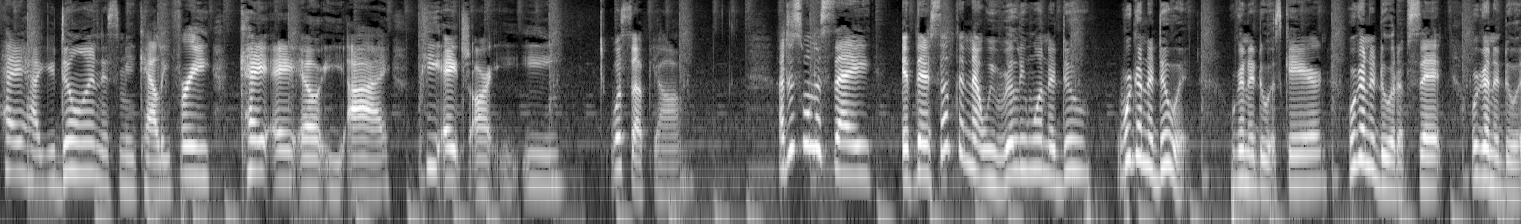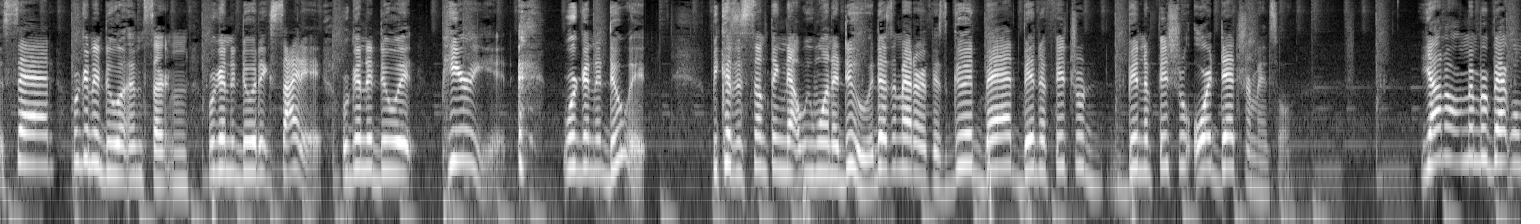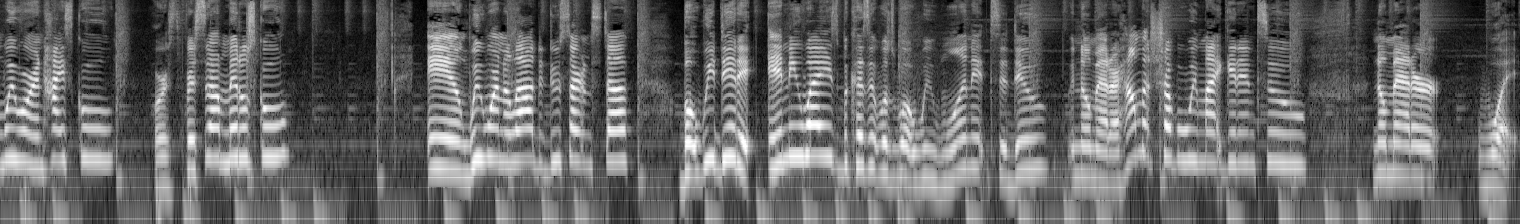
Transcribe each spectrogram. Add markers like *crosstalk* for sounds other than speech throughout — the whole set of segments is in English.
Hey, how you doing? It's me, Kaleiphree, K A L E I P H R E E. What's up, y'all? I just want to say if there's something that we really want to do, we're going to do it. We're going to do it scared. We're going to do it upset. We're going to do it sad. We're going to do it uncertain. We're going to do it excited. We're going to do it, period. *laughs* we're going to do it because it's something that we want to do. It doesn't matter if it's good, bad, beneficial, beneficial or detrimental. Y'all don't remember back when we were in high school or for some middle school and we weren't allowed to do certain stuff, but we did it anyways because it was what we wanted to do, no matter how much trouble we might get into, no matter what.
